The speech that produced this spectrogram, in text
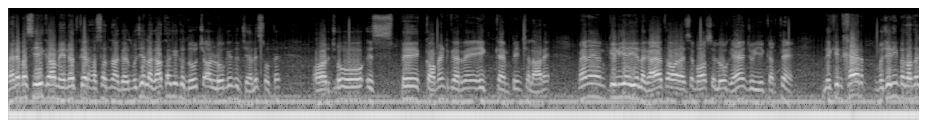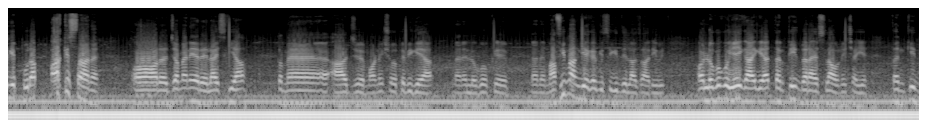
मैंने बस यही कहा मेहनत कर हसद ना कर। मुझे लगा था कि दो चार लोग हैं जो जेलस होते हैं। और जो इस पे कमेंट कर रहे हैं, एक कैंपेन चला रहे हैं। मैंने उनके लिए ये लगाया था और ऐसे बहुत से लोग हैं जो ये करते हैं। लेकिन खैर, मुझे नहीं पता था कि पूरा पाकिस्तान है। और जब मैंने ये रियलाइज़ किया तो मैं आज मॉर्निंग शो पे भी गया। मैंने लोगों के, मैंने माफ़ी मांगी अगर किसी की दिल आज़ारी हुई। और लोगों को यही कहा गया, तनकीद बरा असलाह होनी चाहिए। तनकीद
